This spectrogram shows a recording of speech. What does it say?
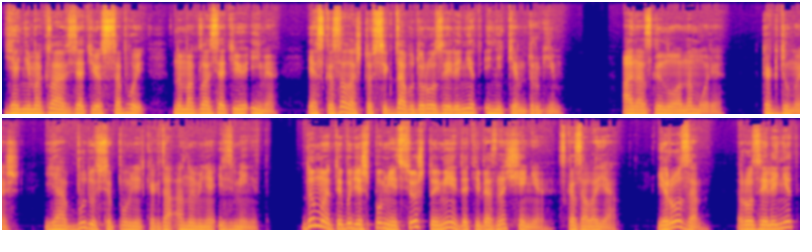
Я не могла взять ее с собой, но могла взять ее имя. Я сказала, что всегда буду Розой или нет и никем другим». Она взглянула на море. «Как думаешь, я буду все помнить, когда оно меня изменит?» «Думаю, ты будешь помнить все, что имеет для тебя значение», — сказала я. «И Роза, Роза или нет,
